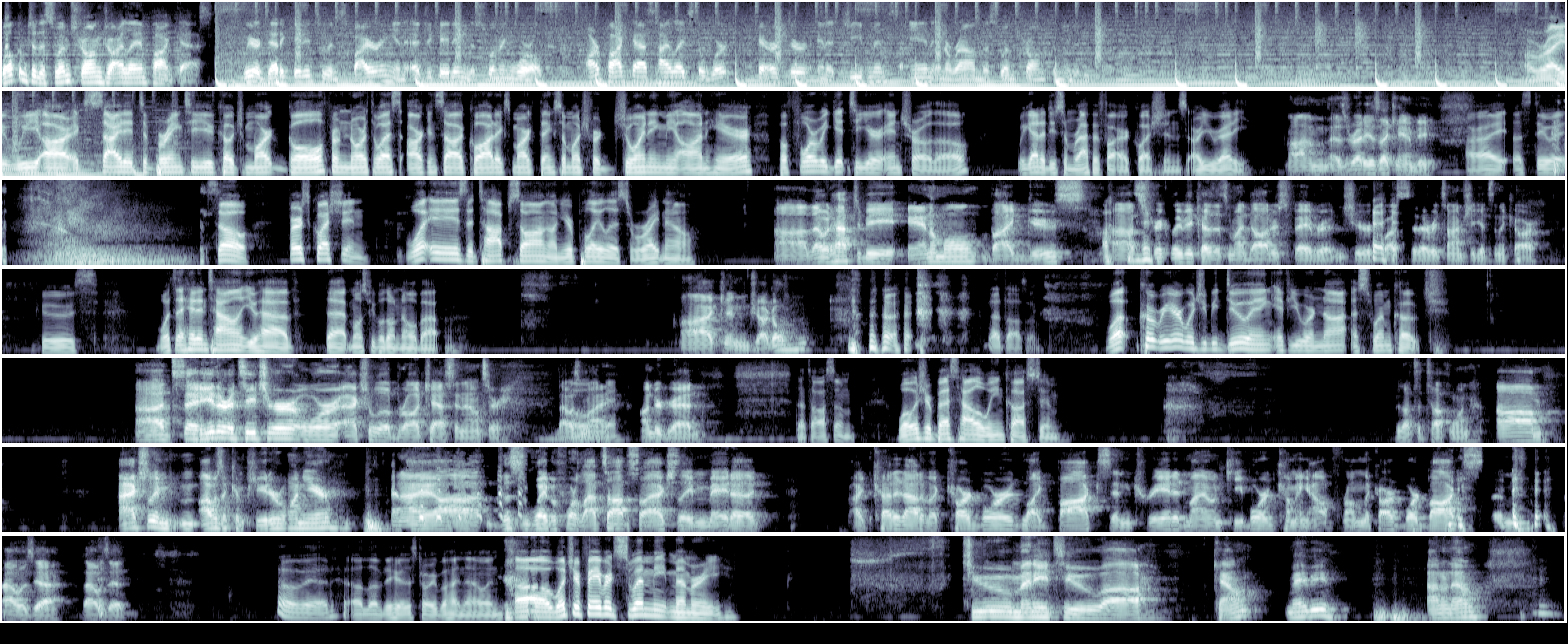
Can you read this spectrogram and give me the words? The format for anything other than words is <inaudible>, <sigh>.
Welcome to the Swim Strong Dryland podcast. We are dedicated to inspiring and educating the swimming world. Our podcast highlights the work, character, and achievements in and around the Swim Strong community. All right, we are excited to bring to you Coach Mark Gole from Northwest Arkansas Aquatics. Mark, thanks so much for joining me on here. Before we get to your intro, though, we got to do some rapid fire questions. Are you ready? I'm as ready as I can be. All right, let's do it. so, first question What is the top song on your playlist right now? Uh, that would have to be Animal by Goose, uh, <laughs> strictly because it's my daughter's favorite and she <laughs> requests it every time she gets in the car. Goose. What's a hidden talent you have that most people don't know about? I can juggle. <laughs> That's awesome. What career would you be doing if you were not a swim coach? I'd say either a teacher or actual a broadcast announcer. That was oh, my okay. undergrad. That's awesome. What was your best Halloween costume? <sighs> That's a tough one. Um, I actually I was a computer one year, and I uh, this is way before laptops, so I actually made a I cut it out of a cardboard like box and created my own keyboard coming out from the cardboard box. and <laughs> that was yeah, that was it. Oh man, I'd love to hear the story behind that one. Uh, what's your favorite swim meet memory? Too many to uh, count, maybe. I don't know.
